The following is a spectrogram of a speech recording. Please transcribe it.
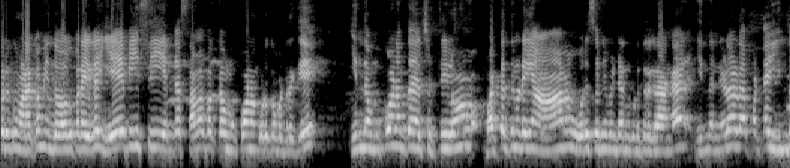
அனைவருக்கும் வணக்கம். இந்த வகுப்பறையில ஏபிசி என்ற சமபக்க முக்கோணம் கொடுக்கப்பட்டிருக்கு. இந்த முக்கோணத்தை சுற்றிலும் வட்டத்தினுடைய ஆரம் ஒரு சென்டிமீட்டர் கொடுத்திருக்கிறாங்க. இந்த நிலவிடப்பட்ட இந்த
